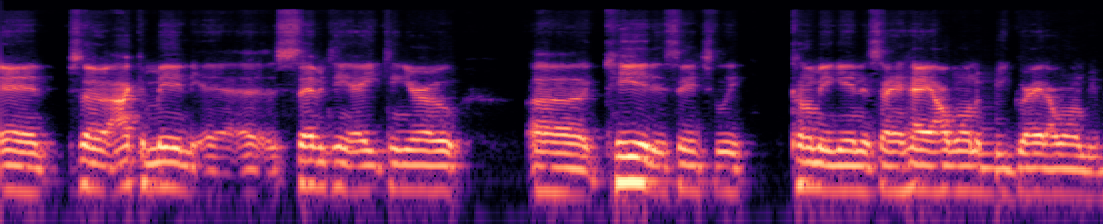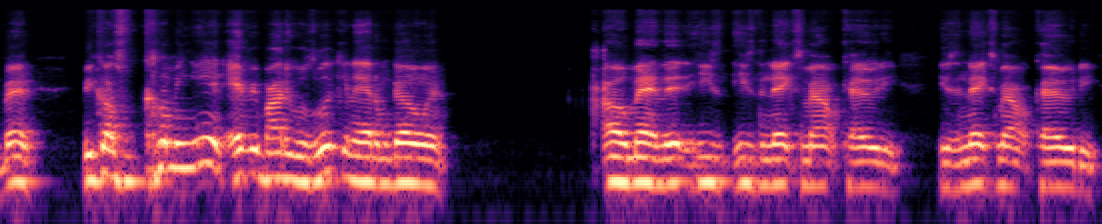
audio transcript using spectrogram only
And so I commend a 17, 18 year old uh, kid essentially coming in and saying, Hey, I want to be great. I want to be better. Because coming in, everybody was looking at him going, Oh man, he's he's the next Mount Cody. He's the next Mount Cody.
